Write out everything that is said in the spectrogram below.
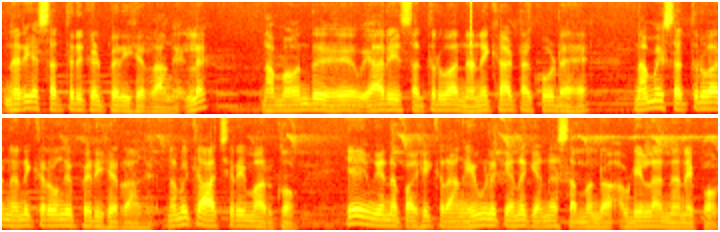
நிறைய சத்துருக்கள் பெருகிறாங்க இல்லை? நம்ம வந்து யாரையும் சத்துருவாக நினைக்காட்டா கூட நம்மை சத்துருவாக நினைக்கிறவங்க பெருகிறாங்க நமக்கு ஆச்சரியமாக இருக்கும். ஏன் இவங்க என்ன பகைக்கிறாங்க? இவங்களுக்கு எனக்கு என்ன சம்மந்தம் அப்படிலாம் நினைப்போம்.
